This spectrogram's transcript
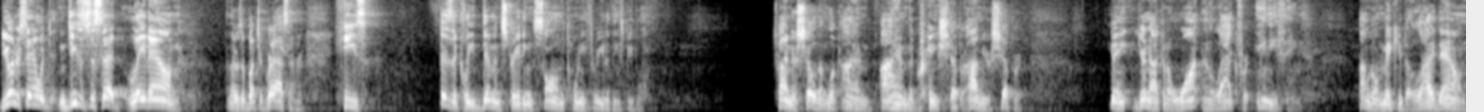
Do you understand what Jesus just said? Lay down. And there was a bunch of grass everywhere. He's physically demonstrating Psalm 23 to these people trying to show them, look, I am, I am the great shepherd. I'm your shepherd. You ain't, you're not going to want and lack for anything. I'm going to make you to lie down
